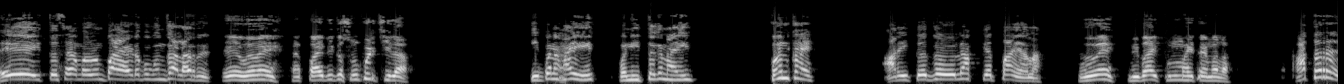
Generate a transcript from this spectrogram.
ए इथं सांभाळून पायाड बघून झाला रे. ए वय वय पाय बी कसून पडचिला ती पण आहे पण इथं का नाही? पण काय? अरे इथं जळू लागतात पायाला. वय वय मी बायकून माहीत आहे मला. आता रे.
